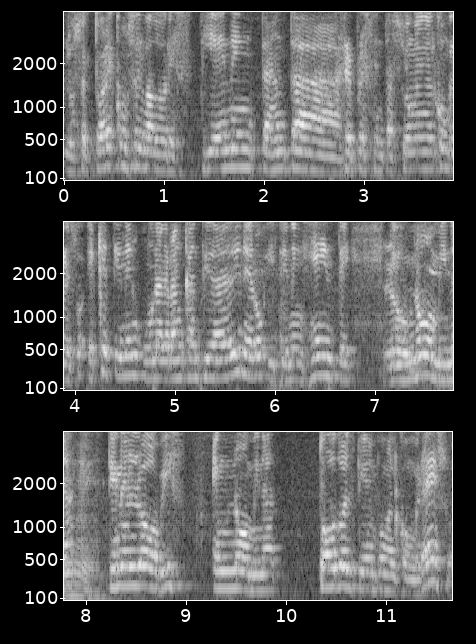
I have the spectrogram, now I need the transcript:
los sectores conservadores tienen tanta representación en el Congreso es que tienen una gran cantidad de dinero y tienen gente en nómina, tienen lobbies en nómina todo el tiempo en el Congreso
